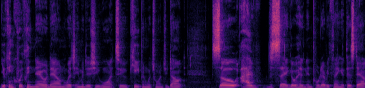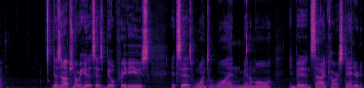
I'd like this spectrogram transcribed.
you can quickly narrow down which images you want to keep and which ones you don't. So I just say go ahead and import everything at this step. There's an option over here that says build previews. It says one-to-one, -one, minimal, embedded in sidecar standard.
